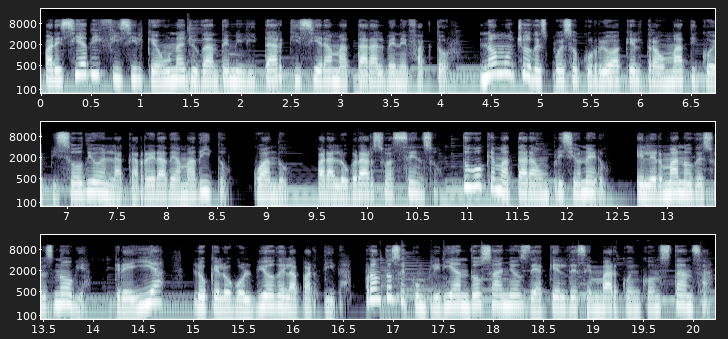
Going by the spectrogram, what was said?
Parecía difícil que un ayudante militar quisiera matar al benefactor. No mucho después ocurrió aquel traumático episodio en la carrera de Amadito, cuando, para lograr su ascenso, tuvo que matar a un prisionero, el hermano de su exnovia, creía, lo que lo volvió de la partida. Pronto se cumplirían dos años de aquel desembarco en Constanza,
